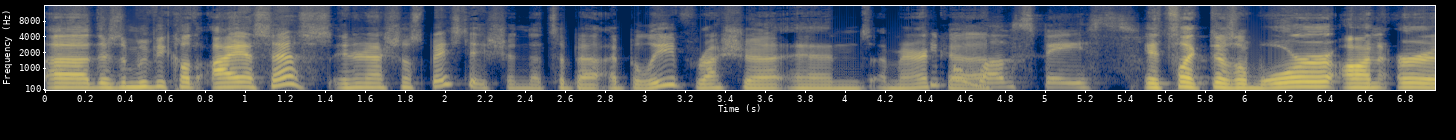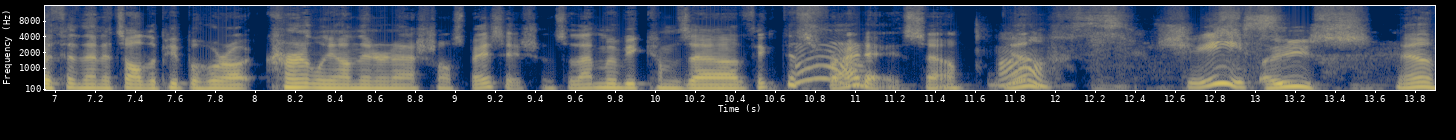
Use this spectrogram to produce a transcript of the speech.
uh, there's a movie called ISS, International Space Station, that's about, I believe, Russia and America. People love space. it's like there's a war on Earth, and then it's all the people who are currently on the International Space Station. So that movie comes out, I think, this Oh. Friday. So yeah, Oh, jeez. Space. yeah.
